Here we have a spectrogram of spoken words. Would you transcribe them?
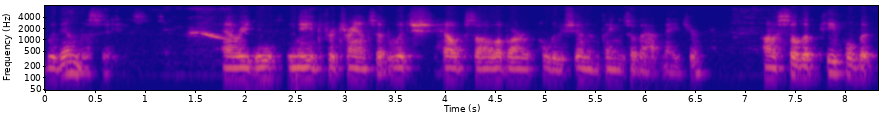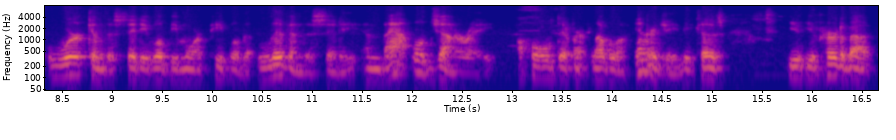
within the cities and reduce the need for transit, which helps all of our pollution and things of that nature. Uh, so the people that work in the city will be more people that live in the city, and that will generate a whole different level of energy because you, have heard about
